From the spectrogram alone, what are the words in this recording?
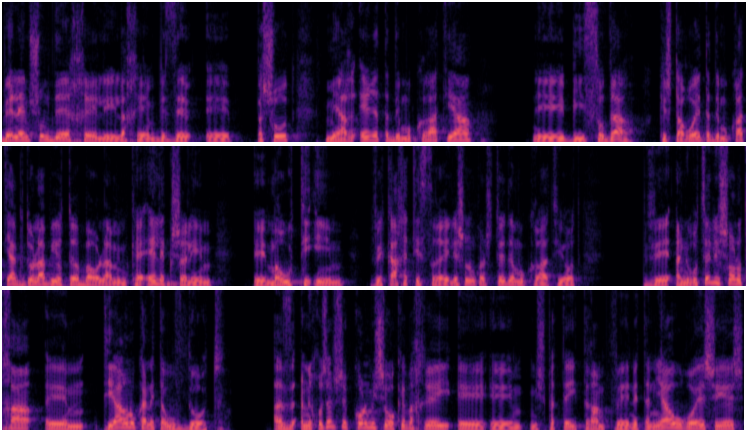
ואין להם שום דרך אה, להילחם וזה אה, פשוט מערער את הדמוקרטיה. אה, ביסודה. כשאתה רואה את הדמוקרטיה הגדולה ביותר בעולם עם כאלה כשלים אה, מהותיים, וקח את ישראל, יש לנו כאן שתי דמוקרטיות, ואני רוצה לשאול אותך, אה, תיארנו כאן את העובדות, אז אני חושב שכל מי שעוקב אחרי משפטי טראמפ ונתניהו רואה שיש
